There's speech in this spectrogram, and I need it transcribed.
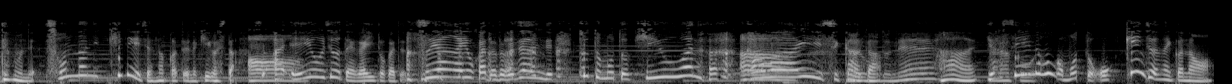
でもね、そんなに綺麗じゃなかったような気がした。あ栄養状態がいいとかって、艶が良かったとかじゃなくて、ちょっともっとひ弱な、可愛い鹿がなるほ。どね。はい。野生の方がもっと大きいんじゃないかな。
